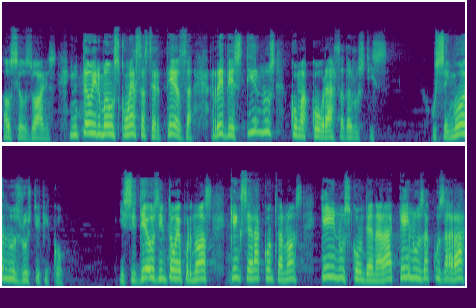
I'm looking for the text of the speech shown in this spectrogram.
aos seus olhos. Então, irmãos, com essa certeza, revestir-nos com a couraça da justiça. O Senhor nos justificou. E se Deus então é por nós, quem será contra nós? Quem nos condenará? Quem nos acusará?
